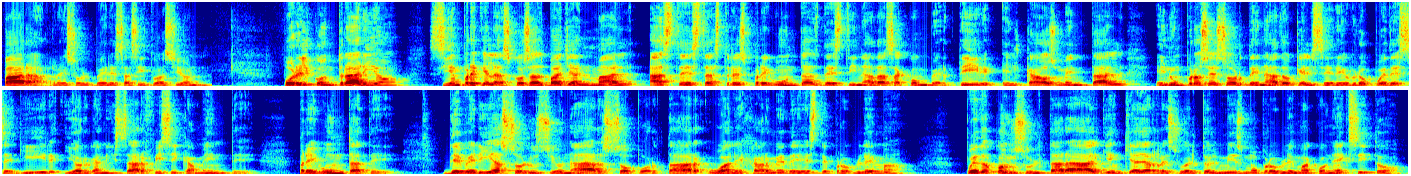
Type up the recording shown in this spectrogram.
para resolver esa situación. Por el contrario, siempre que las cosas vayan mal, hazte estas tres preguntas destinadas a convertir el caos mental en un proceso ordenado que el cerebro puede seguir y organizar físicamente. Pregúntate, ¿Debería solucionar, soportar o alejarme de este problema? ¿Puedo consultar a alguien que haya resuelto el mismo problema con éxito?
